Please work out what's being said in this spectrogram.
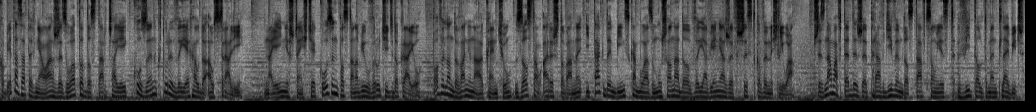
Kobieta zapewniała, że złoto dostarcza jej kuzyn, który wyjechał do Australii. Na jej nieszczęście kuzyn postanowił wrócić do kraju. Po wylądowaniu na Alkęciu został aresztowany i tak Dębińska była zmuszona do wyjawienia, że wszystko wymyśliła. Przyznała wtedy, że prawdziwym dostawcą jest Witold Mentlewicz.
